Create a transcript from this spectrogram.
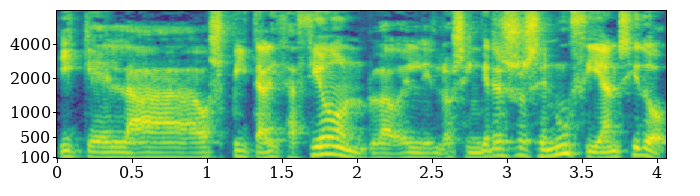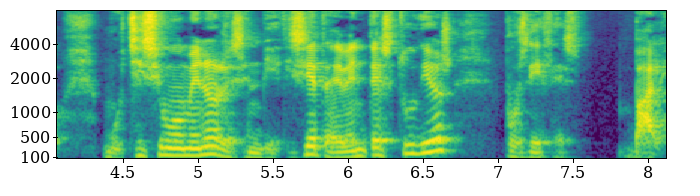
y que la hospitalización, los ingresos en UCI han sido muchísimo menores en 17 de 20 estudios, pues dices, vale,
